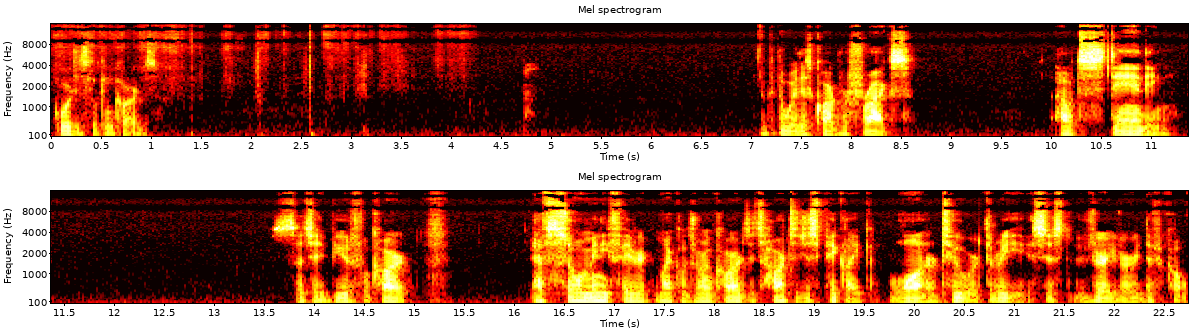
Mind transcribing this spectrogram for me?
Gorgeous looking cards. Look at the way this card refracts. Outstanding. Such a beautiful card. Have so many favorite Michael Jordan cards. It's hard to just pick like one or two or three. It's just very, very difficult.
